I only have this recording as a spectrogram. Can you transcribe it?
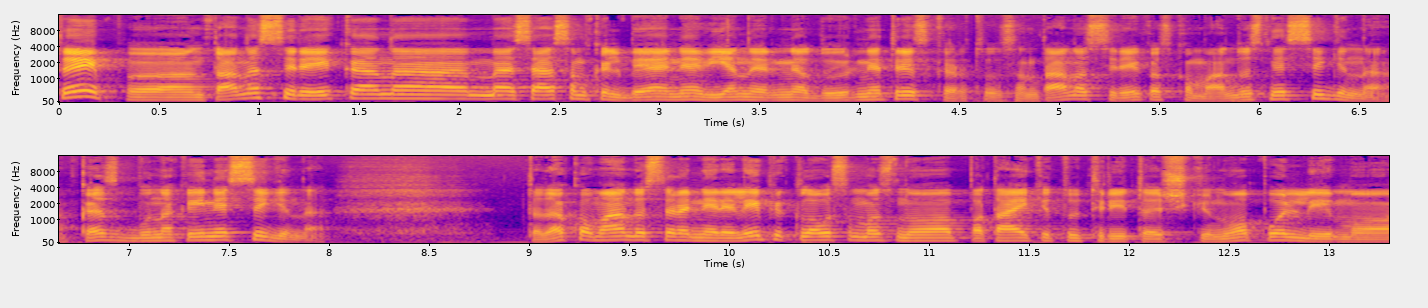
Taip, Antanas Sireika, na, mes esam kalbėję ne vieną ir ne du ir ne tris kartus. Antano Sireikos komandos nesigina. Kas būna, kai nesigina? Tada komandos yra nerealiai priklausomos nuo pataikytų tritaškių, nuo polimo.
